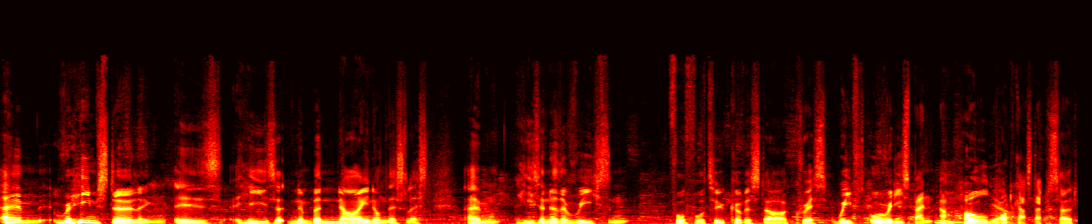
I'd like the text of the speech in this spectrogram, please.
Um, Raheem Sterling is he's at number nine on this list. Um, he's another recent 442 cover star. Chris, we've already spent a whole yeah. podcast episode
